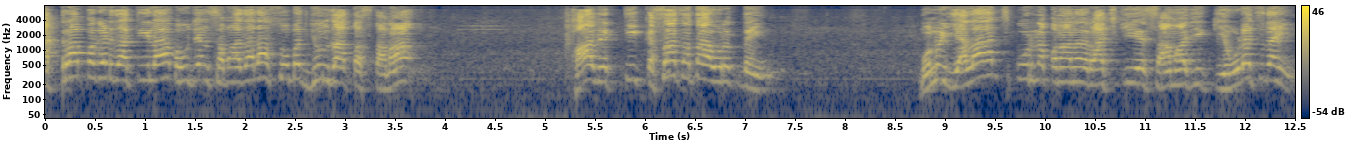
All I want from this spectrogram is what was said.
अठरा पगड जातीला बहुजन समाजाला सोबत घेऊन जात असताना हा व्यक्ती कसाच आता आवरत नाही म्हणून यालाच पूर्णपणानं राजकीय सामाजिक एवढंच नाही.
